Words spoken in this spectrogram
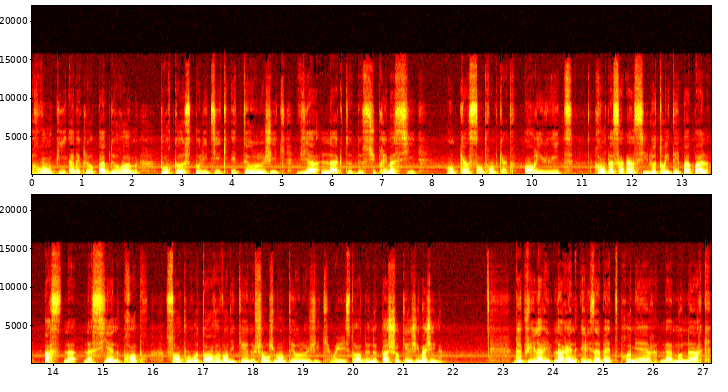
rompit avec le pape de Rome pour cause politique et théologique via l'acte de suprématie en 1534. Henri VIII remplaça ainsi l'autorité papale par la, la, sienne propre, sans pour autant revendiquer de changement théologique. Oui, histoire de ne pas choquer, j'imagine. Depuis, la, reine Élisabeth Ier, la monarque,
